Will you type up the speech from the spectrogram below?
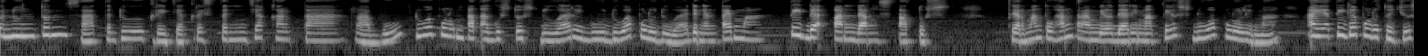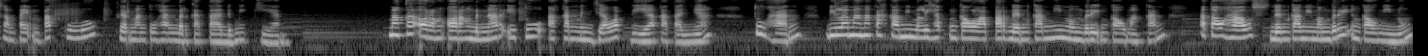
Penuntun Saat Teduh Gereja Kristen Jakarta Rabu 24 Agustus 2022 dengan tema Tidak Pandang Status. Firman Tuhan terambil dari Matius 25 ayat 37 sampai 40 firman Tuhan berkata demikian. Maka orang-orang benar itu akan menjawab dia katanya Tuhan, bila manakah kami melihat engkau lapar dan kami memberi engkau makan, atau haus dan kami memberi engkau minum?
